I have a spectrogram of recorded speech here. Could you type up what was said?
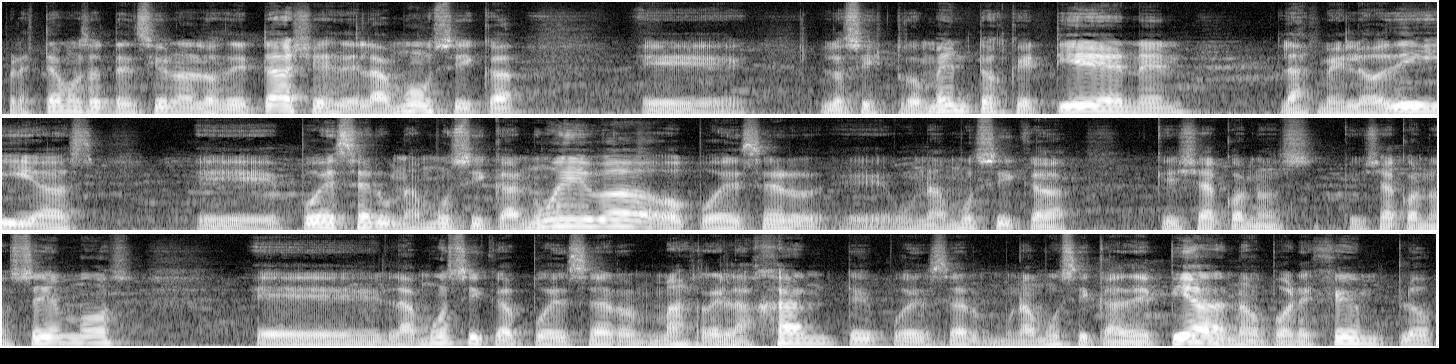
Prestamos atención a los detalles de la música, eh, los instrumentos que tienen, las melodías. Eh, puede ser una música nueva o puede ser eh, una música que ya, que ya conocemos. la música puede ser más relajante, puede ser una música de piano, por ejemplo,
